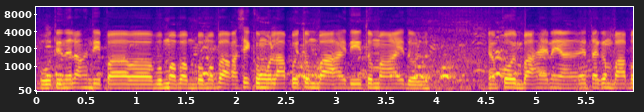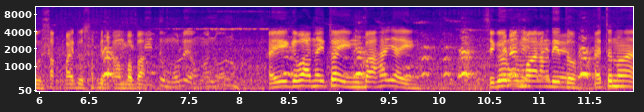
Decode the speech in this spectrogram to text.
Puti na lang hindi pa bumaba bumaba kasi kung wala po itong bahay dito mga idol. Yan po yung bahay na yan. Ay tagang babagsak pa ito sa pinakang baba. Dito muli ang ano-ano. Ay gawa na ito eh, yung bahay ay. Siguro kumalang dito. Ay, Ito na nga.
